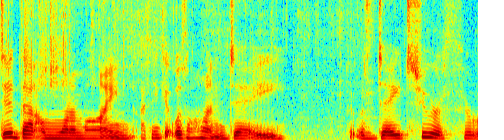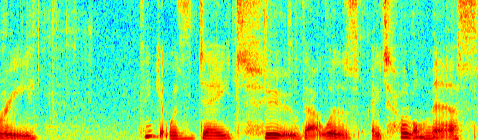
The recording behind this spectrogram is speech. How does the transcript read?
did that on one of mine. I think it was on day it was day two or three. I think it was day two that was a total mess.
